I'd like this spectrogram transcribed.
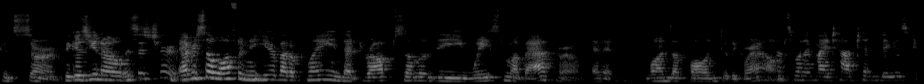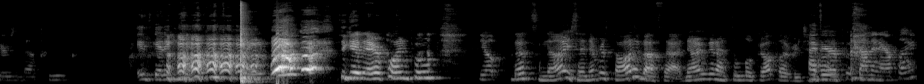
concerned because you know This is true. every so often you hear about a plane that dropped some of the waste from a bathroom and it winds up falling to the ground. That's one of my top ten biggest fears about poop. Is getting to get airplane poop? Yep. That's nice. I never thought about that. Now I'm gonna have to look up every time. Have you ever pooped on an airplane?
